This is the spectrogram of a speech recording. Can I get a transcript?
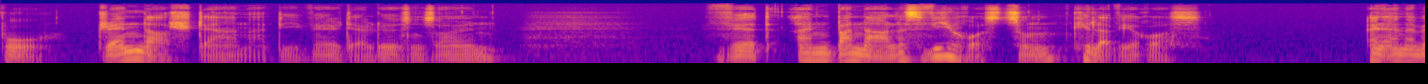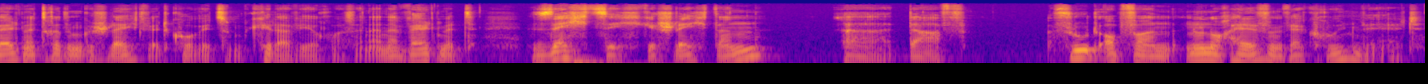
Wo Gendersterne die Welt erlösen sollen, wird ein banales Virus zum Killervirus. In einer Welt mit drittem Geschlecht wird Covid zum Killervirus. In einer Welt mit 60 Geschlechtern äh, darf Flutopfern nur noch helfen, wer grün wählt.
